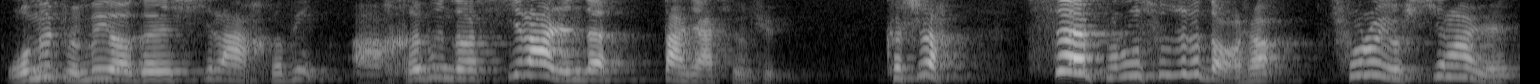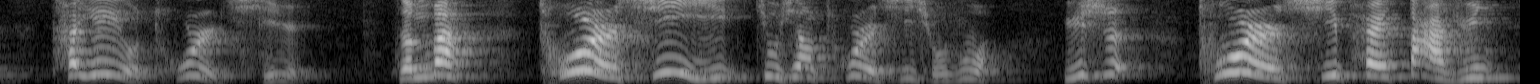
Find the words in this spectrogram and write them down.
我们准备要跟希腊合并啊，合并到希腊人的大家庭去。可是啊，塞浦路斯这个岛上除了有希腊人，他也有土耳其人，怎么办？土耳其裔就向土耳其求助啊，于是土耳其派大军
